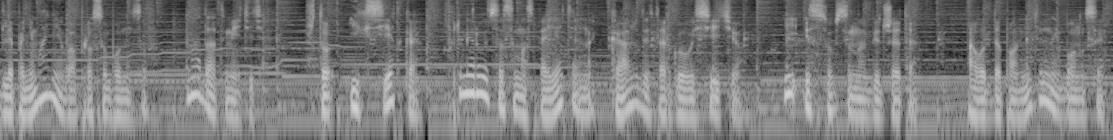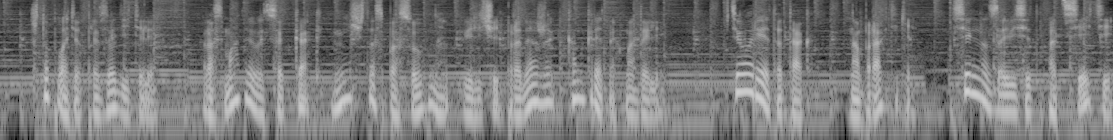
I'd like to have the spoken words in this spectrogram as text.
Для понимания вопроса бонусов надо отметить, что их сетка формируется самостоятельно каждой торговой сетью и из собственного бюджета, а вот дополнительные бонусы что платят производители, рассматривается как нечто способное увеличить продажи конкретных моделей. В теории это так, на практике сильно зависит от сети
